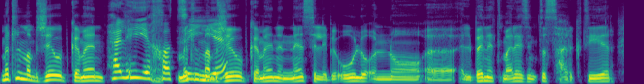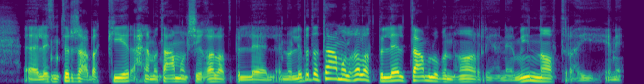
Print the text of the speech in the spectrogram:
مثل ما بجاوب كمان هل هي خطية؟ مثل ما بجاوب كمان الناس اللي بيقولوا إنه آه، البنت ما لازم تسهر كتير آه، لازم ترجع بكير أحلى ما تعمل شي غلط بالليل. إنه اللي بدها تعمل غلط بالليل تعمله بالنهار يعني مين ناطرة هي؟ يعني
